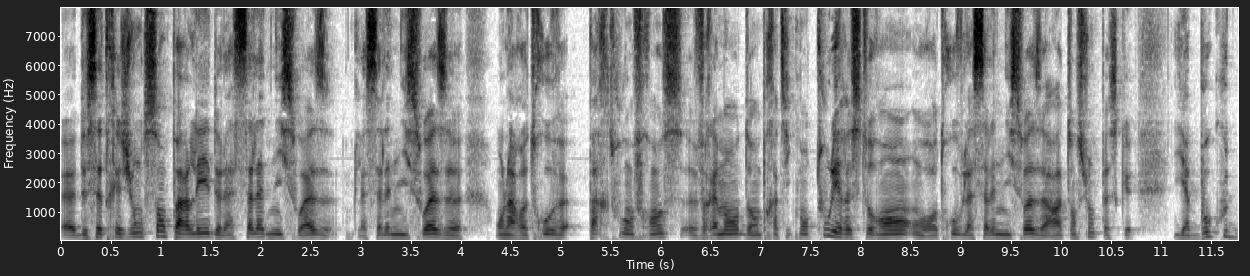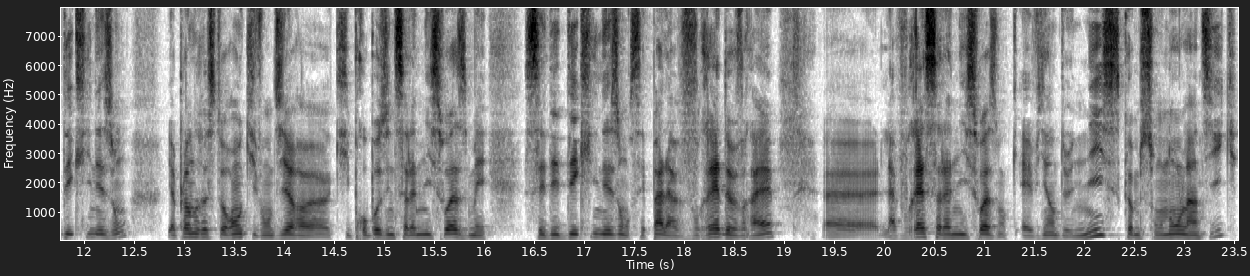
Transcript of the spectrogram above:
euh, de cette région sans parler de la salade niçoise. Donc la salade niçoise, euh, on la retrouve partout en France, vraiment dans pratiquement tous les restaurants, on retrouve la salade niçoise. Alors attention parce qu'il y a beaucoup de déclinaisons. Il y a plein de restaurants qui vont dire, euh, qui proposent une salade niçoise, mais c'est des déclinaisons, c'est pas la vraie de vraie. Euh, la vraie salade niçoise, donc elle vient de Nice, comme son nom l'indique.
